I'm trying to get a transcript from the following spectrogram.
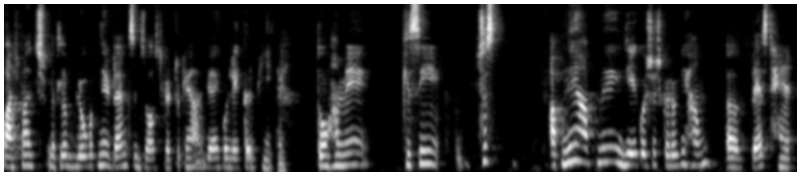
पाँच पाँच मतलब लोग अपने अटेम्प्ट्स एग्जॉस्ट कर चुके हैं आरबीआई को लेकर भी। Right. तो हमें किसी जस्ट अपने आप में ये कोशिश करो कि हम बेस्ट हैं।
